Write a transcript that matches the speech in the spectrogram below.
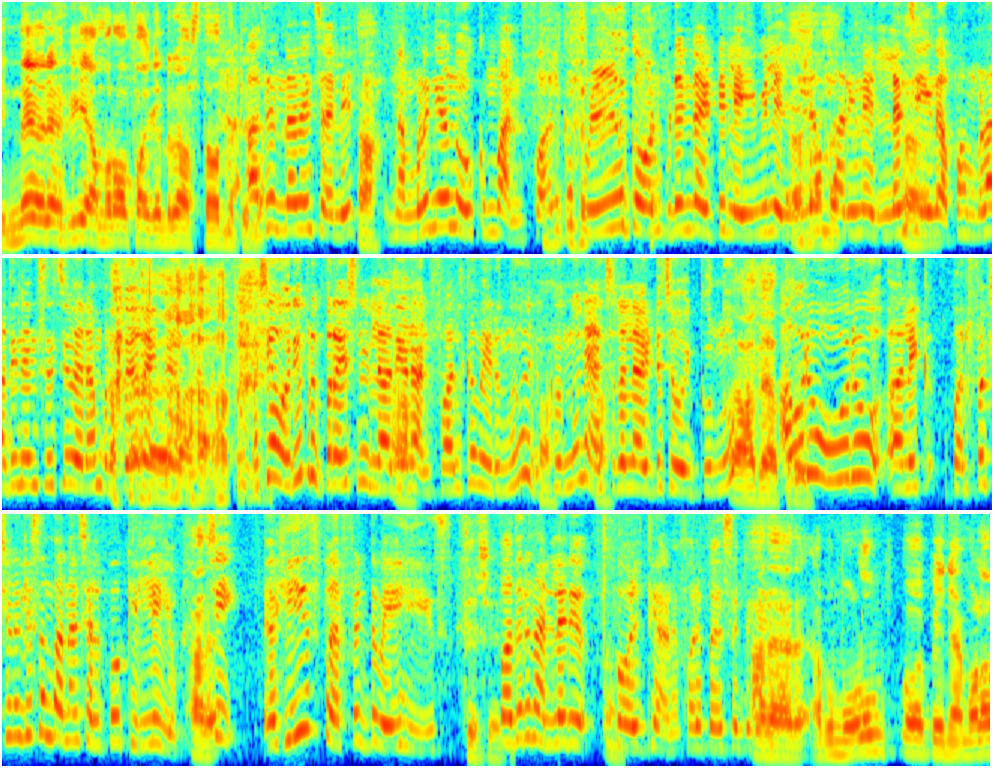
ഇന്നേ വരെ എനിക്ക് ക്യാമറ ഓഫ് ആക്കേണ്ട ഒരു അവസ്ഥ വന്നിട്ടില്ല. അതെന്താന്ന് വെച്ചാൽ നമ്മളിങ്ങനെ നോക്കുമ്പോ അൻഫാൽക്ക് ഫുള്ള് കോൺഫിഡന്റ് ആയിട്ട് ലൈവിൽ എല്ലാം പറയുന്ന എല്ലാം ചെയ്യണം അപ്പൊ നമ്മൾ അതിനനുസരിച്ച് വരാൻ പ്രിപ്പയർ ആയിട്ട് പക്ഷെ ഒരു പ്രിപ്പറേഷൻ ഇല്ലാതെയാണ് അൻഫാൽക്ക് വരുന്നു ഇരിക്കുന്നു നാച്ചുറൽ ആയിട്ട് ചോദിക്കുന്നു. ആ ഒരു ഓരോ ലൈക്ക് പെർഫെക്ഷനലിസം പറഞ്ഞാൽ ചിലപ്പോ കില്ല് ചെയ്യും. പക്ഷേ he's perfect the way he's തീർച്ചയായും അപ്പൊ അതൊരു നല്ലൊരു ക്വാളിറ്റിയാണ് ഫോർ എ പേഴ്സൺ അതെ അതെ. അപ്പൊ മോളും പിന്നെ മോളെ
